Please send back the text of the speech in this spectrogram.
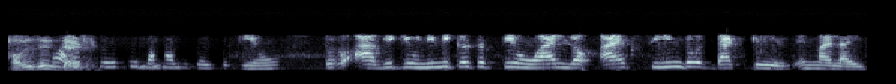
how is it मैं that? उस फ़ेज़ से बाहर निकल चुकी हूँ तो आगे क्यों नहीं निकल सकती हूँ I I have seen through that phase in my life.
